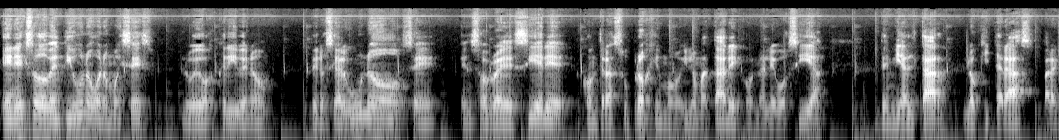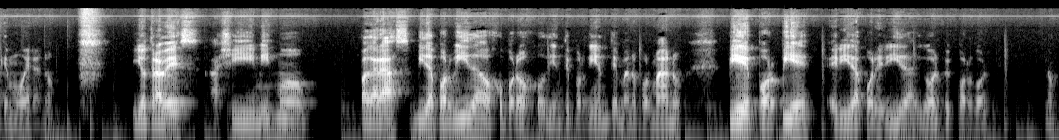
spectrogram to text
En Éxodo 21, bueno, Moisés luego escribe, ¿no? Pero si alguno se ensobreciere contra su prójimo y lo matare con alevosía, de mi altar lo quitarás para que muera, ¿no? Y otra vez, allí mismo pagarás vida por vida, ojo por ojo, diente por diente, mano por mano, pie por pie, herida por herida y golpe por golpe, ¿no?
